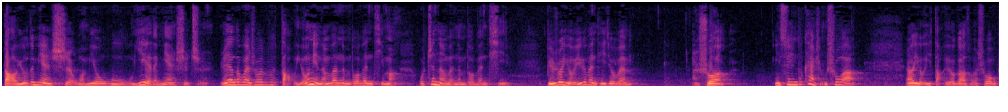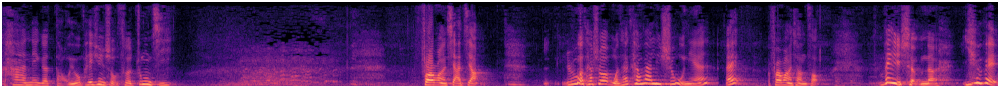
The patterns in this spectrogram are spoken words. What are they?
导游的面试我们有五页的面试纸，人家都问说导游你能问那么多问题吗？我真能问那么多问题。比如说有一个问题就问，说，你最近都看什么书啊？然后有一导游告诉我说，我看那个导游培训手册终极，分儿往下降。如果他说我在看万历十五年，哎，分儿往上走。为什么呢？因为。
